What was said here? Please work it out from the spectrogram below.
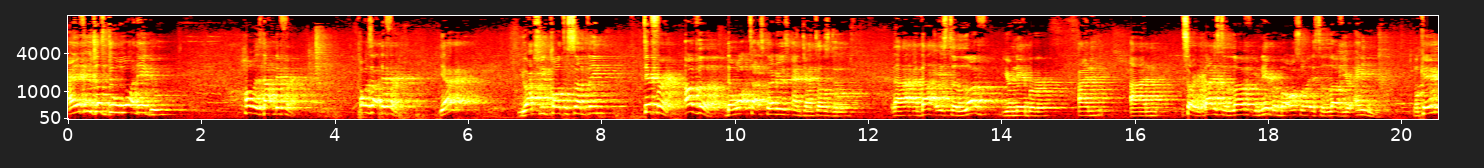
And if you just do what they do, how is that different? How is that different? Yeah? You actually call to something different, other than what tax collectors and Gentiles do. Uh, and that is to love your neighbor and and sorry, that is to love your neighbor, but also is to love your enemy. Okay?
